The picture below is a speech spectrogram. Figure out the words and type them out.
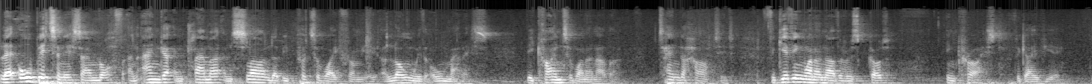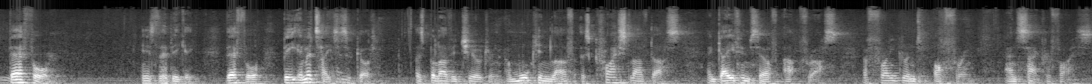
Let all bitterness and wrath and anger and clamour and slander be put away from you, along with all malice. Be kind to one another, tender hearted, forgiving one another as God in Christ forgave you. Therefore, here's the biggie. Therefore, be imitators of God as beloved children and walk in love as Christ loved us and gave himself up for us, a fragrant offering and sacrifice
